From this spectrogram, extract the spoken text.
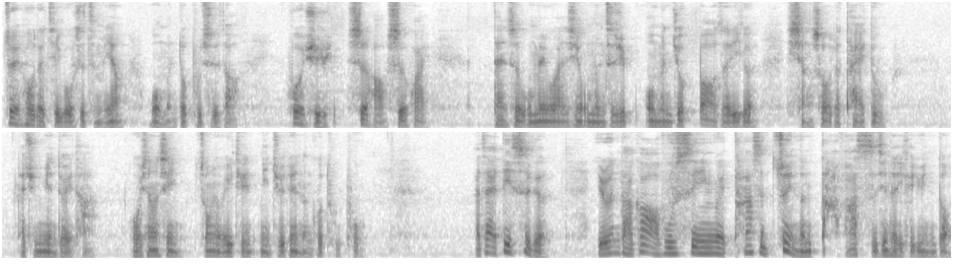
最后的结果是怎么样，我们都不知道。或许是好是坏。但是我没有关系，我们只去，我们就抱着一个享受的态度来去面对它。我相信总有一天你绝对能够突破。而在第四个，有人打高尔夫是因为它是最能打发时间的一个运动。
